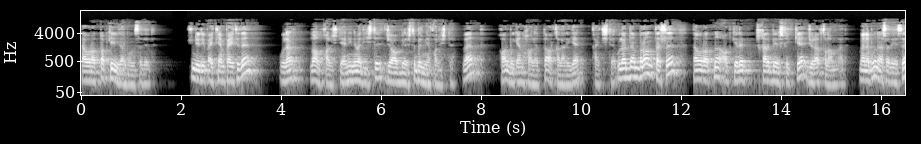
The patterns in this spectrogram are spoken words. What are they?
tavrotni olib kelinglar bo'lmasa dedi. Shunday deb aytgan paytida ular lol qolishdi ya'ni nima deyishdi javob berishni bilmay qolishdi va xor bo'lgan holatda orqalariga qaytishdi ulardan birontasi tavrotni olib kelib chiqarib berishlikka jur'at qilolmadi mana bu narsada esa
